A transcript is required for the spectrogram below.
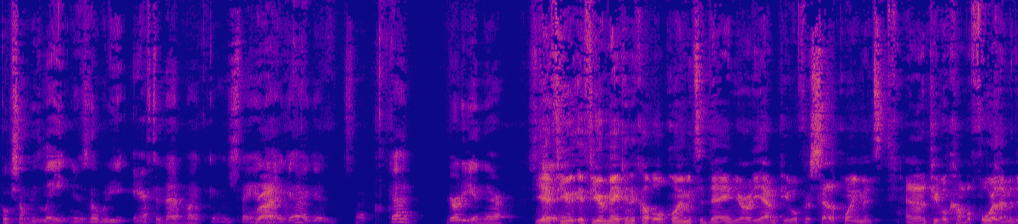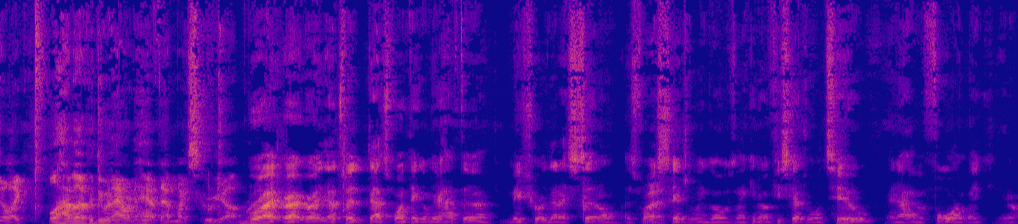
book somebody late and there's nobody after them, like "Yeah, stay in Right. there. Yeah, get, go ahead. You're already in there. Stay Yeah, if you there. if you're making a couple appointments a day and you're already having people for set appointments, and then the people come before them and they're like, "Well, how about if I do an hour and a half?" That might screw you up. Right, right, right. That's what. That's one thing I'm gonna have to make sure that I settle as far as scheduling goes. Like you know, if you schedule a two and I have a four, like you know,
